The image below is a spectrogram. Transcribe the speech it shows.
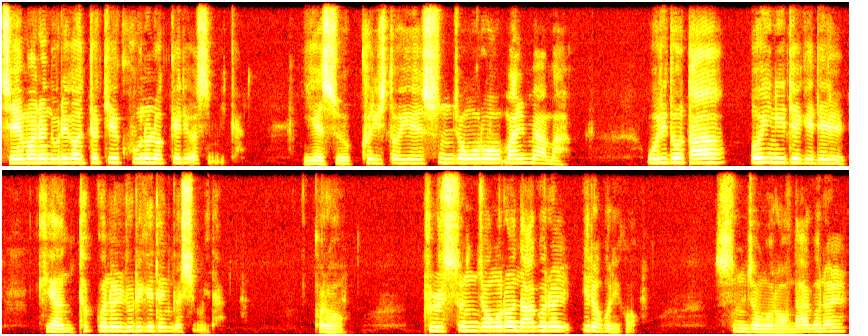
죄 많은 우리가 어떻게 구원을 얻게 되었습니까? 예수 그리스도의 순종으로 말미암아 우리도 다 의인이 되게 될 귀한 특권을 누리게 된 것입니다. 그로 불순종으로 나그을 잃어버리고 순종으로 나그을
